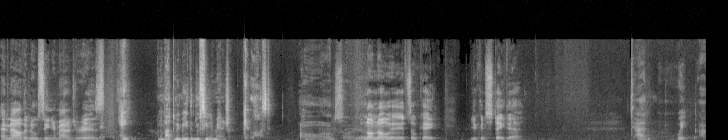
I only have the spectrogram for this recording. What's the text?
And now the new senior manager is. Hey, I'm about to be made the new senior manager. Get lost. Oh, I'm sorry. No, no, it's okay. You can stay, Dad. Dad? Wait, uh,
